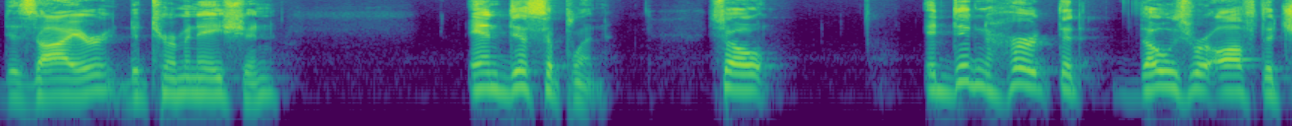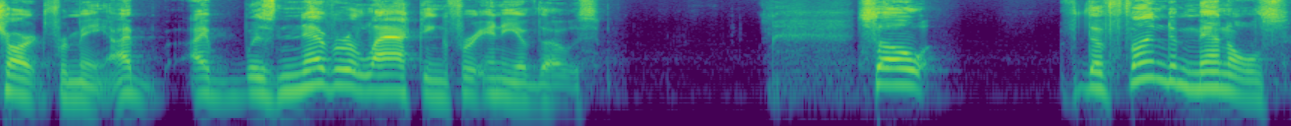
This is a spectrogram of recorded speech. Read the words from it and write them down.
desire, determination, and discipline. So it didn't hurt that those were off the chart for me. I, I was never lacking for any of those. So the fundamentals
